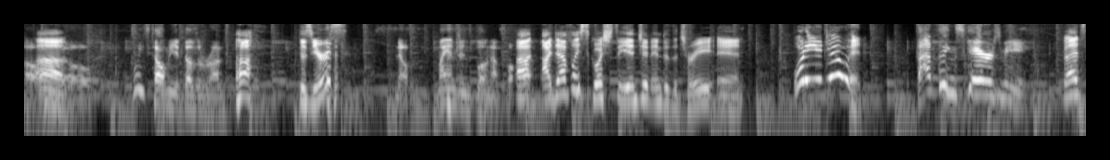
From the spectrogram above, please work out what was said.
Oh, Uh, no. Please tell me it doesn't run. Uh, does yours? No. My engine's blown up. Buffalo. uh, I definitely squished the engine into the tree, and what are you doing? that thing scares me. It's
